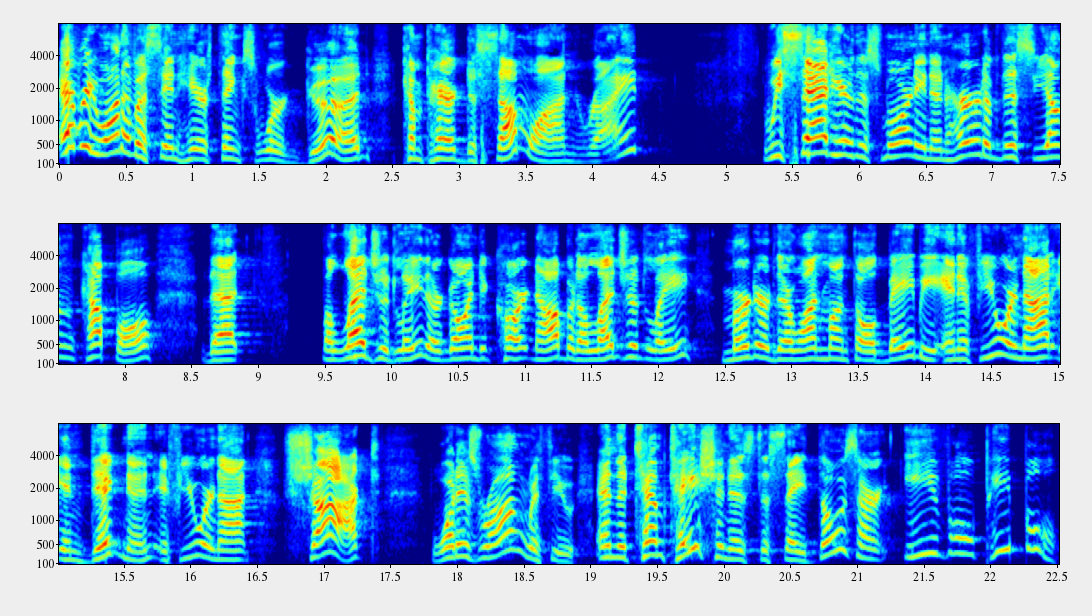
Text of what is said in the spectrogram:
Every one of us in here thinks we're good compared to someone, right? We sat here this morning and heard of this young couple that allegedly, they're going to court now, but allegedly murdered their one month old baby. And if you were not indignant, if you were not shocked, what is wrong with you? And the temptation is to say, those are evil people.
